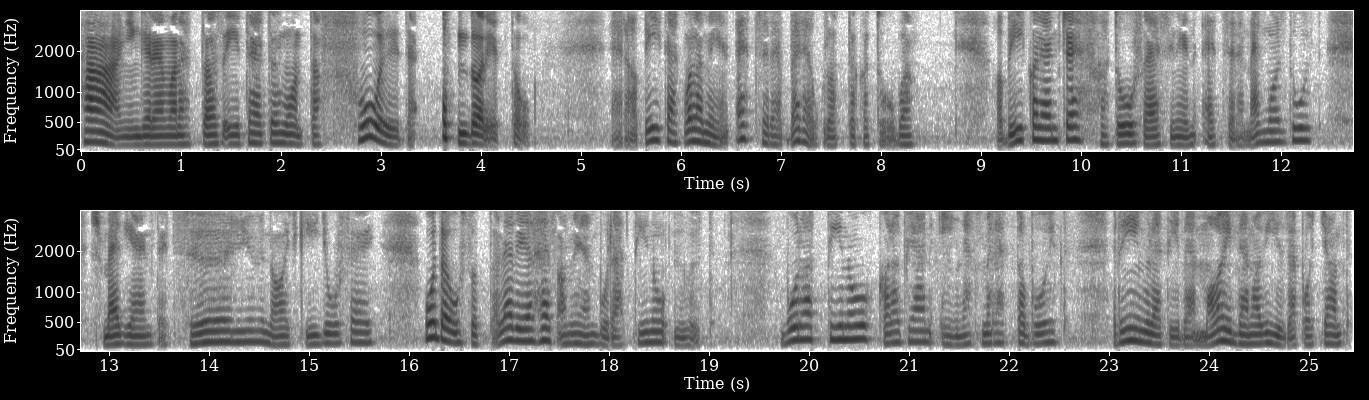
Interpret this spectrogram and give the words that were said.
Hány ingeren van ettől az ételtől, mondta, fúj, de undorító. Erre a békák valamilyen egyszerre beleugrottak a tóba. A békalencse a tó felszínén egyszerre megmozdult, és megjelent egy szörnyű, nagy kígyófej. Odaúszott a levélhez, amelyen Burattino ült. Burattino kalapján égnek merett a bolyt, rémületében majdnem a vízbe potyant,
